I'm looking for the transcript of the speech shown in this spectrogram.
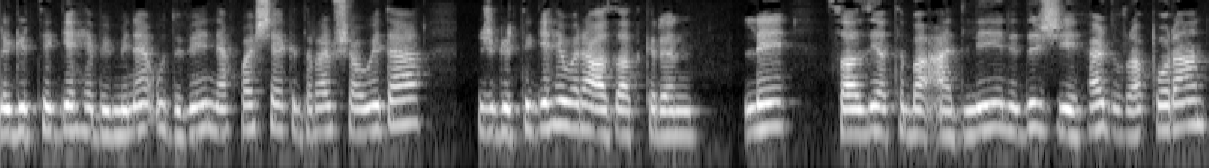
لګرتګه به او دوی نه خوښه درو شوې ده چې ګرتګه ورا آزاد کړن له سازیا تبع عدلی له دې هر دو راپوران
